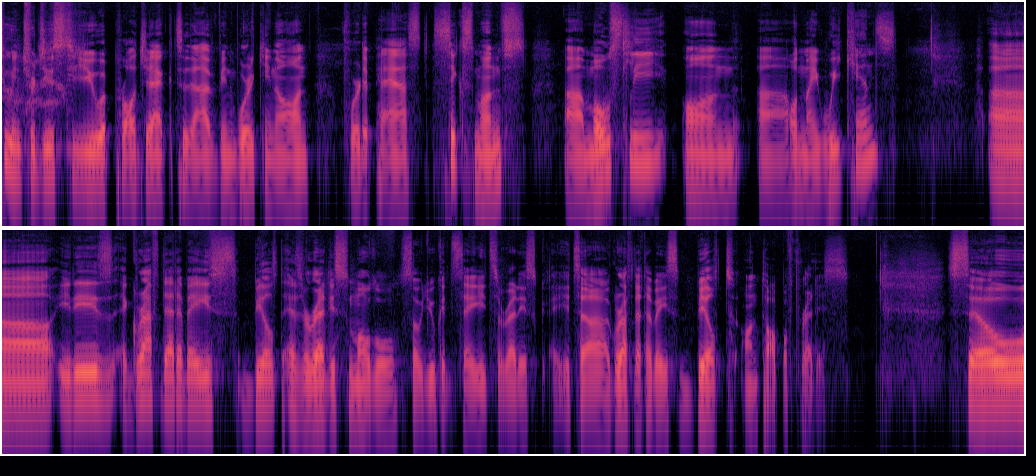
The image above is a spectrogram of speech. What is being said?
to introduce to you a project that I've been working on for the past six months, uh, mostly on, uh, on my weekends. Uh, it is a graph database built as a Redis module, so you could say it's a Redis, it's a graph database built on top of Redis. So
